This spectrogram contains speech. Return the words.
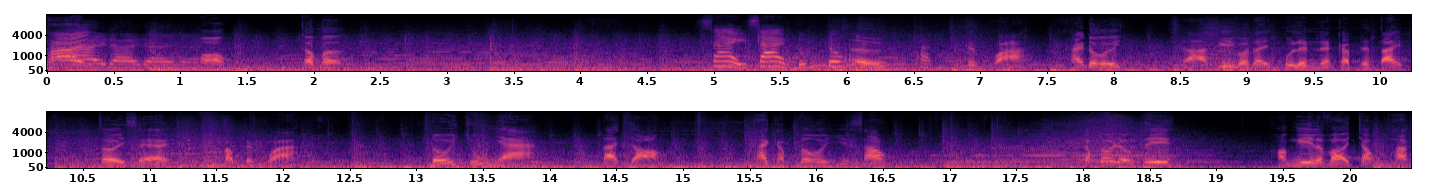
hai đây đây đây đây. một. Cảm ơn sai sai đúng đúng. Ừ. Thật. Kết quả hai đội đã ghi vào đây Quỳ Linh đang cầm trên tay. Tôi sẽ đọc kết quả. Đội chủ nhà đã chọn hai cặp đôi như sau. Cặp đôi đầu tiên họ nghi là vợ chồng thật.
